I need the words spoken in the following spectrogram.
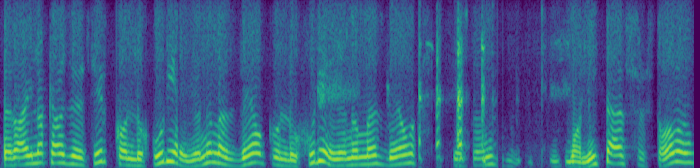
Pero ahí lo acabas de decir, con lujuria. Yo no las veo con lujuria. Yo nomás veo que son bonitas, es todo.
